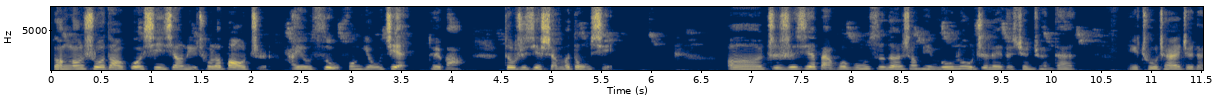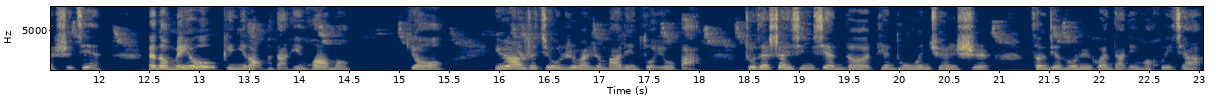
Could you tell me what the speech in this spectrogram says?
刚刚说到过，信箱里除了报纸，还有四五封邮件，对吧？都是些什么东西？呃，只是些百货公司的商品目录之类的宣传单。你出差这段时间，难道没有给你老婆打电话吗？有，一月二十九日晚上八点左右吧。住在山形县的天童温泉时，曾经从旅馆打电话回家，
